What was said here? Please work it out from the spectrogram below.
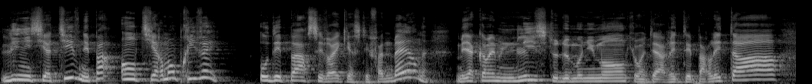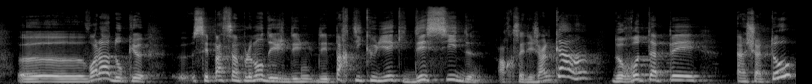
l'initiative n'est pas entièrement privée. Au départ, c'est vrai qu'il y a Stéphane Bern, mais il y a quand même une liste de monuments qui ont été arrêtés par l'État. Euh, voilà, donc c'est pas simplement des, particuliers qui décident, alors que c'est déjà le cas, hein, de retaper un château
